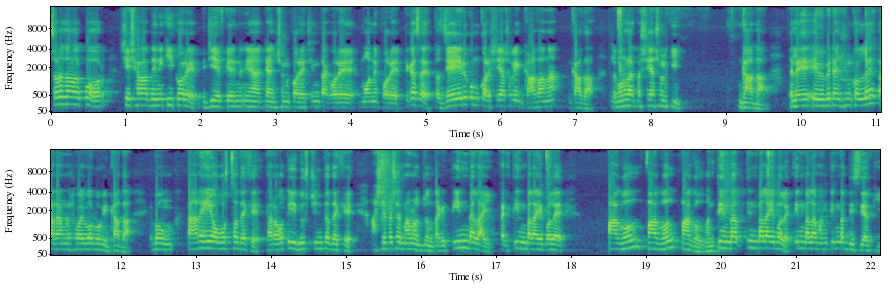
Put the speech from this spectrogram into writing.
চলে যাওয়ার পর সে সারাদিনই কি করে? জিএফ কে নিয়ে টেনশন করে, চিন্তা করে, মনে পড়ে, ঠিক আছে? তো যে এরকম করে, সে আসলে গাদা না গাদা তাহলে মনে রাখবা সে আসলে কি? গাদা। তাহলে এইভাবে টেনশন করলে তারা আমরা সবাই বলব কি গাদা। এবং তার এই অবস্থা দেখে, তার অতি দুশ্চিন্তা দেখে আশেপাশের মানুষজন তাকে তিন বেলায় তাকে তিন বেলায় বলে পাগল পাগল পাগল। মানে তিন তিন বেলাই বলে, তিন বেলা মানে তিনবার দিছি আর কি।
